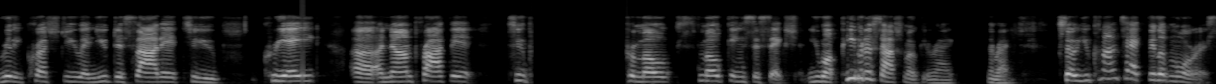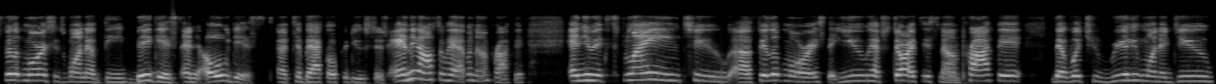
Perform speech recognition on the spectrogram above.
really crushed you. And you've decided to create uh, a nonprofit to promote smoking cessation. You want people to stop smoking, right? All right. So you contact Philip Morris. Philip Morris is one of the biggest and oldest uh, tobacco producers, and they also have a nonprofit. And you explain to uh, Philip Morris that you have started this nonprofit, that what you really want to do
